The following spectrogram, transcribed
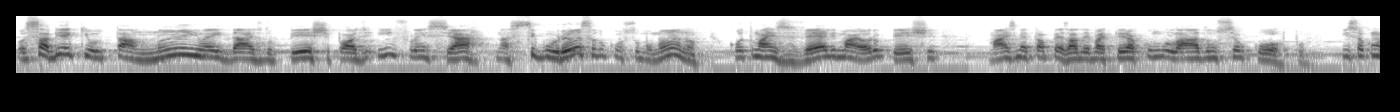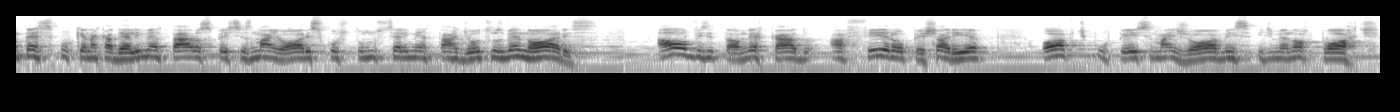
Você sabia que o tamanho e a idade do peixe pode influenciar na segurança do consumo humano? Quanto mais velho e maior o peixe, mais metal pesado ele vai ter acumulado no seu corpo. Isso acontece porque na cadeia alimentar os peixes maiores costumam se alimentar de outros menores. Ao visitar o mercado, a feira ou peixaria, opte por peixes mais jovens e de menor porte.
